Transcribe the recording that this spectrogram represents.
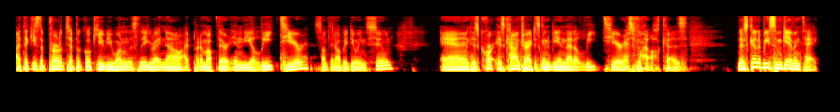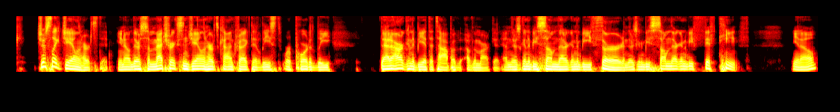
I think he's the prototypical QB one in this league right now. I'd put him up there in the elite tier, something I'll be doing soon. And his his contract is going to be in that elite tier as well because there's going to be some give and take, just like Jalen Hurts did. You know, there's some metrics in Jalen Hurts' contract, at least reportedly, that are going to be at the top of, of the market. And there's going to be some that are going to be third, and there's going to be some that are going to be 15th, you know?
